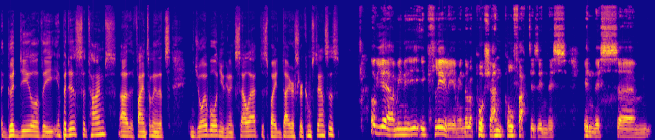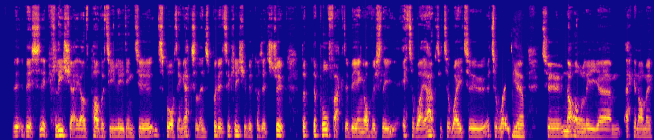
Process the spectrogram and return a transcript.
a, good deal of the impetus at times uh, to find something that's enjoyable and you can excel at despite dire circumstances? Oh yeah, I mean, it, it clearly, I mean, there are push and pull factors in this in this um, this cliche of poverty leading to sporting excellence, but it's a cliche because it's true. The the pull factor being obviously it's a way out. It's a way to it's a way to, yeah. to not only um, economic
